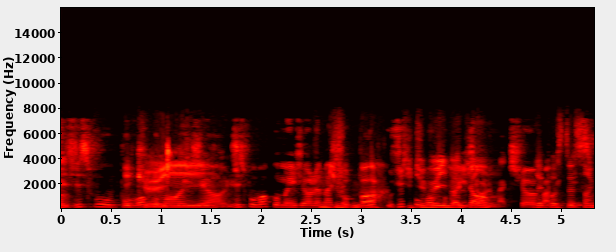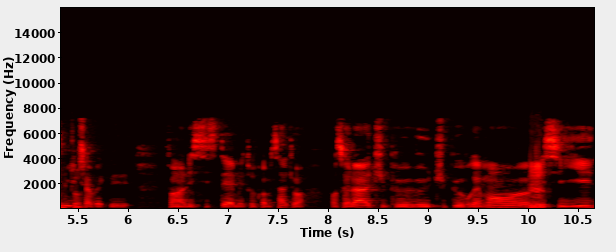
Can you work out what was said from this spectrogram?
mais juste pour, pour voir comment il... il- gère, juste pour voir comment il gère le match. faut pas. Juste Si pour tu voir veux comment il gère le match vrai poste les 5, switches, toi. avec les, enfin, les systèmes et trucs comme ça, tu vois. Parce que là, tu peux, tu peux vraiment euh, Mm. essayer,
